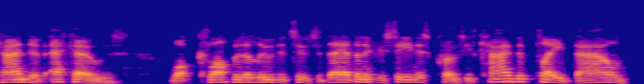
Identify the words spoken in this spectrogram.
kind of echoes what Klopp has alluded to today. I don't know if you've seen his quote. He's kind of played down,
